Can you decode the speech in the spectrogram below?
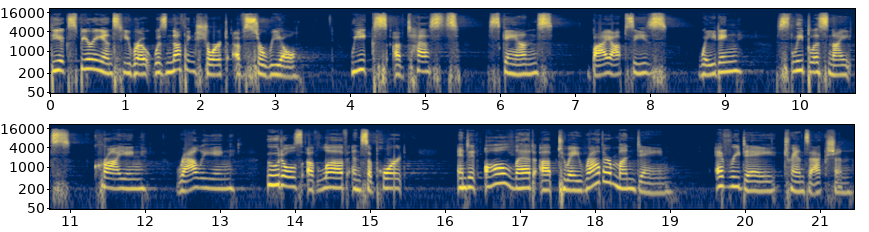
The experience, he wrote, was nothing short of surreal. Weeks of tests, scans, biopsies, waiting, sleepless nights, crying, rallying, oodles of love and support, and it all led up to a rather mundane, everyday transaction.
